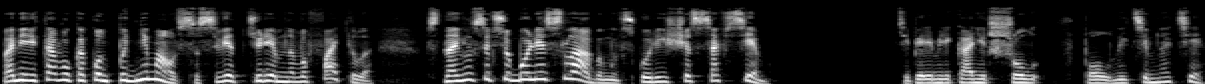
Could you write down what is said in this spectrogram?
По мере того, как он поднимался, свет тюремного факела становился все более слабым и вскоре исчез совсем. Теперь американец шел в полной темноте.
